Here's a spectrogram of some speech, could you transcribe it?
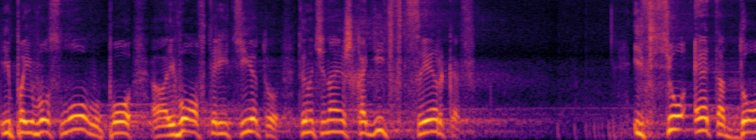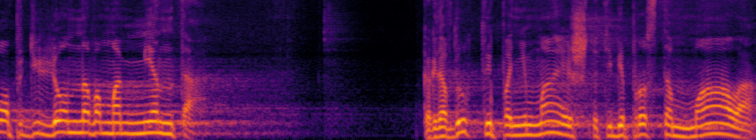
И по Его Слову, по э, Его авторитету ты начинаешь ходить в церковь. И все это до определенного момента, когда вдруг ты понимаешь, что тебе просто мало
